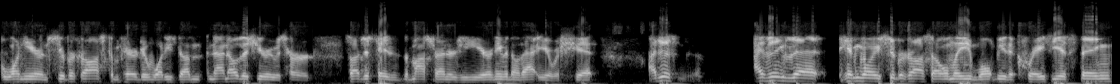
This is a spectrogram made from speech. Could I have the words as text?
one year in Supercross compared to what he's done. And I know this year he was hurt, so I'll just say that the Monster Energy year, and even though that year was shit, I just I think that him going Supercross only won't be the craziest thing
